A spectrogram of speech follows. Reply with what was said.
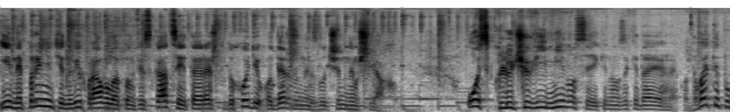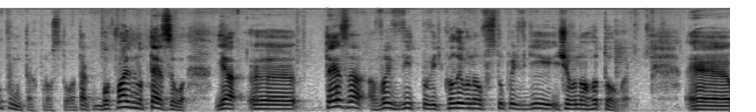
і не прийняті нові правила конфіскації та арешту доходів, одержаних злочинним шляхом. Ось ключові мінуси, які нам закидає Греко. Давайте по пунктах просто, отак, буквально тезово. Я, е, теза, а ви відповідь, коли воно вступить в дію і чи воно готове. Е,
